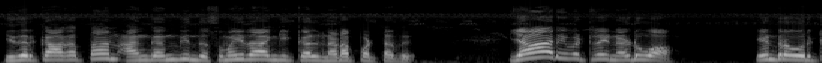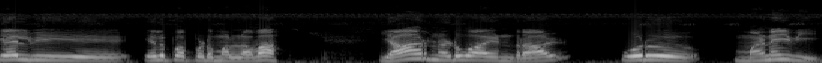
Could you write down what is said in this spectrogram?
இதற்காகத்தான் அங்கங்கு இந்த சுமைதாங்கி கல் நடப்பட்டது. யார் இவற்றை நடுவா? என்ற ஒரு கேள்வி எழுப்பப்படும் அல்லவா? யார் நடுவா என்றால் ஒரு மனைவி.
